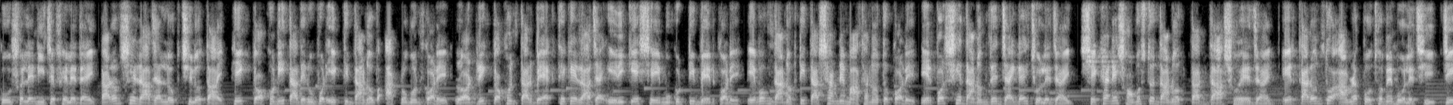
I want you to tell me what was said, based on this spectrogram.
কৌশলে নিচে ফেলে দেয়, কারণ সে রাজার লোক ছিল তাই। ঠিক তখনই তাদের উপর একটি দানব আক্রমণ করে। রড্রিক তখন তার ব্যাগ থেকে রাজা এরিকে সেই মুকুটটি বের করে এবং দানবটি তার সামনে মাথা নত করে। এরপর সে দানবদের জায়গায় চলে যায়। সেখানে সমস্ত দানব তার দাস হয়ে যায়। এর কারণ তো আমরা প্রথমে বলেছি যে,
